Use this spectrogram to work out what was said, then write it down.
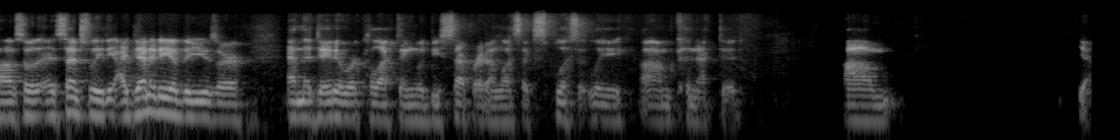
Uh, so essentially the identity of the user and the data we're collecting would be separate unless explicitly um, connected. Um, yeah.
